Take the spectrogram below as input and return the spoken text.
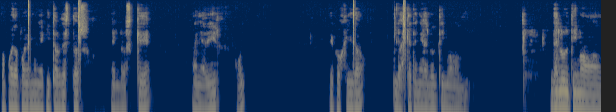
o puedo poner muñequitos de estos en los que añadir he cogido las que tenía el último del último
